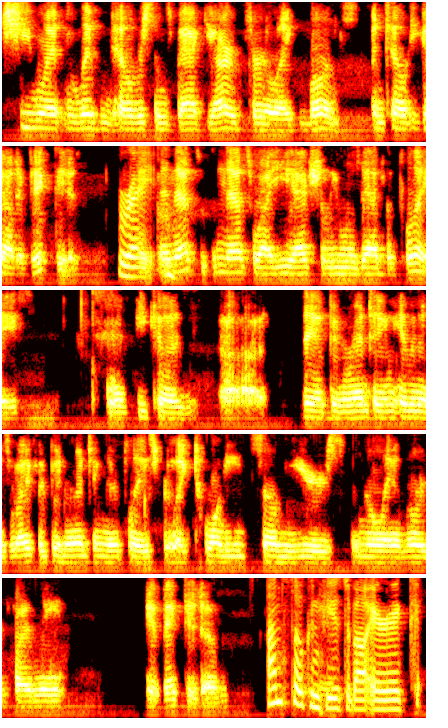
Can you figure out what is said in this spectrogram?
she went and lived in Halverson's backyard for like months until he got evicted. Right. And that's and that's why he actually was at the place. Was because uh, they had been renting him and his wife had been renting their place for like twenty some years and the landlord finally evicted him. I'm so confused about Eric.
